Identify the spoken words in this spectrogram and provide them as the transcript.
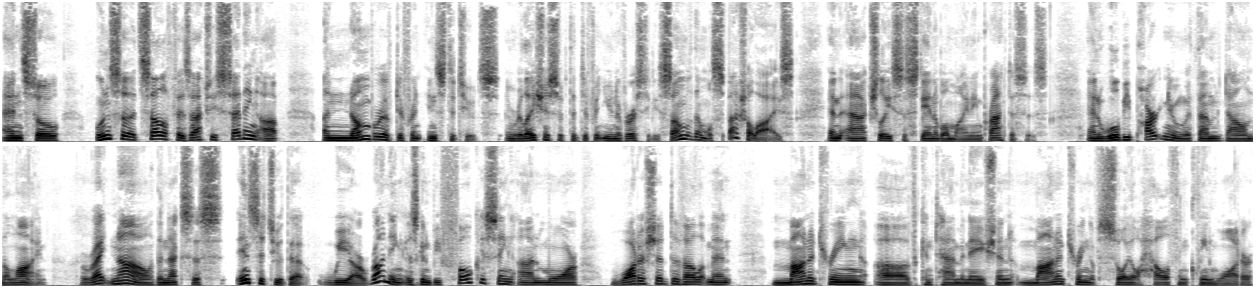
And so UNSA itself is actually setting up a number of different institutes in relationship to different universities. Some of them will specialize in actually sustainable mining practices, and we'll be partnering with them down the line. Right now, the Nexus Institute that we are running is going to be focusing on more watershed development, monitoring of contamination, monitoring of soil health and clean water,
